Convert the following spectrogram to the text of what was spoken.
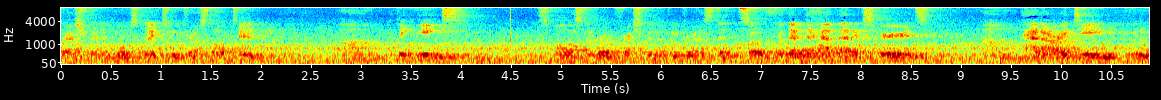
freshmen, and most nights we dressed all 10. Um, I think eight, the smallest number of freshmen that we dressed. And so for them to have that experience um, at RIT, you know,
